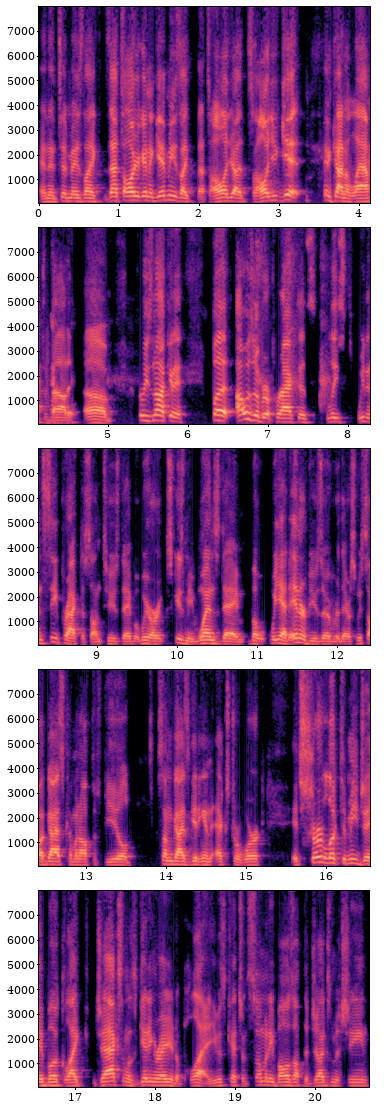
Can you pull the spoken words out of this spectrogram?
And then Tim May's like, "That's all you're going to give me?" He's like, "That's all you. That's all you get." and kind of laughed about it. Um, so he's not going to. But I was over at practice. At least we didn't see practice on Tuesday, but we were, excuse me, Wednesday. But we had interviews over there, so we saw guys coming off the field. Some guys getting in extra work it sure looked to me, Jay Book, like Jackson was getting ready to play. He was catching so many balls off the jugs machine.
